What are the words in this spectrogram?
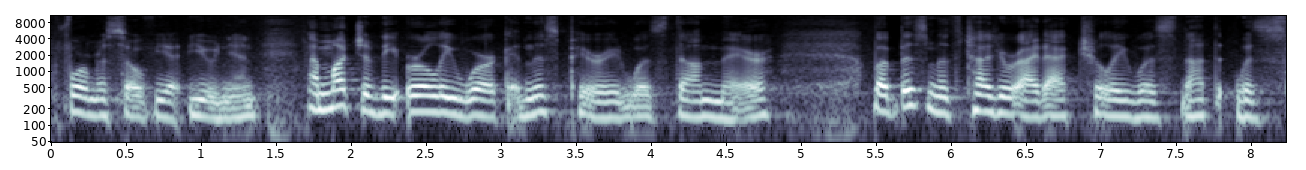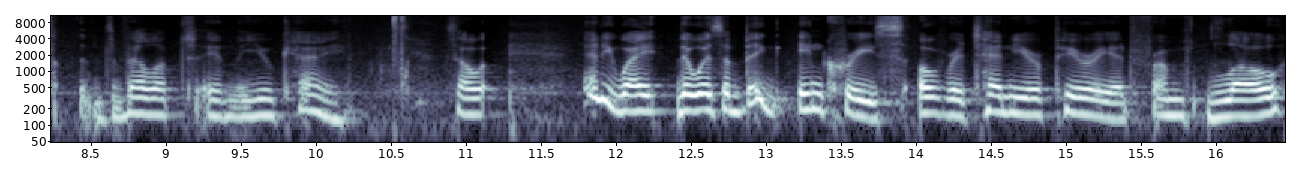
former Soviet Union, and much of the early work in this period was done there. But bismuth telluride actually was not was developed in the UK. So anyway, there was a big increase over a 10-year period from low,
